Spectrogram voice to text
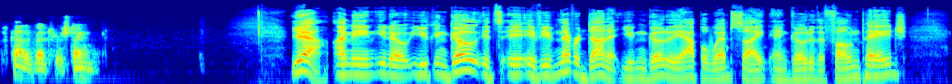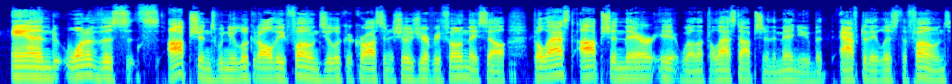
it's kind of interesting. Yeah, I mean, you know, you can go. It's if you've never done it, you can go to the Apple website and go to the phone page, And one of the s- options when you look at all the phones, you look across and it shows you every phone they sell. The last option there, it, well, not the last option in the menu, but after they list the phones,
